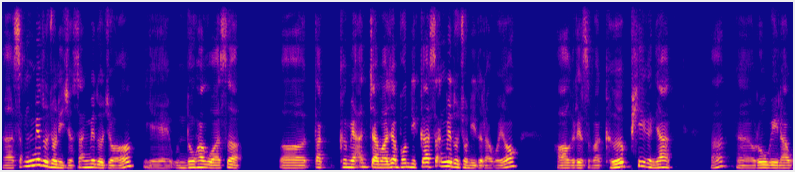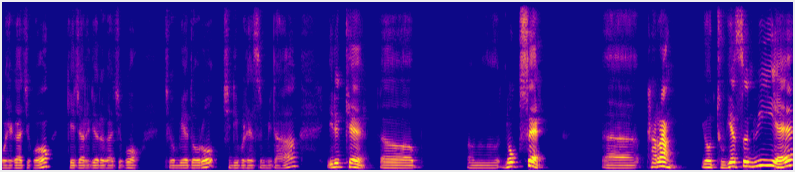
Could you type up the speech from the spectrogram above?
아, 쌍매도존이죠. 쌍매도존. 예, 운동하고 와서 어, 딱 금에 앉자마자 보니까 쌍매도존이더라고요. 아, 그래서 막 급히 그냥 어? 어, 로그인하고 해가지고 계좌를 열어가지고 지금 매도로 진입을 했습니다. 이렇게 어, 어, 녹색 어, 파랑 요 두 개 선 위에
